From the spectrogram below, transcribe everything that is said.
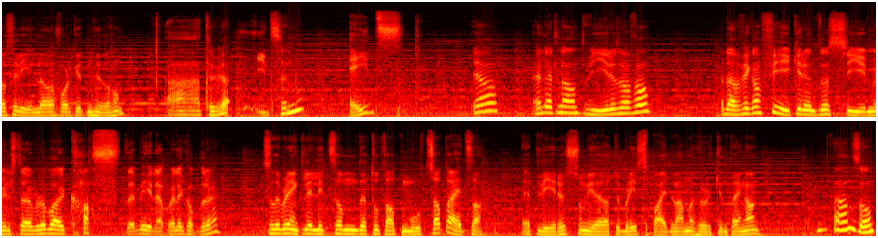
og sivile og folk uten hue og sånn? Jeg tror vi har aids eller noe. Aids? Ja, eller et eller annet virus i hvert fall. Det er derfor vi kan fyke rundt med syvmilsstøvler og bare kaste biler på helikopteret. Så det blir egentlig litt som det totalt motsatte av aids, da. Et virus som gjør at du blir Spiderman og Hulken på en gang. Ja, en sånn.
